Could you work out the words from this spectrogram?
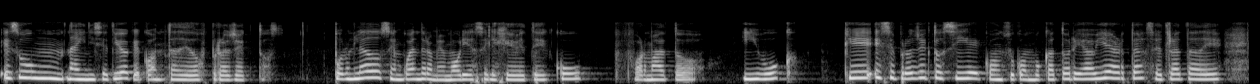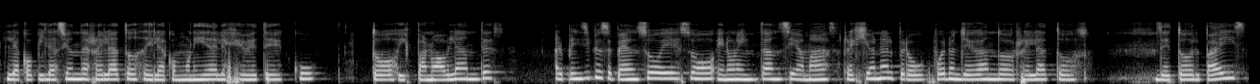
es una iniciativa que consta de dos proyectos. Por un lado se encuentra Memorias LGBTQ formato ebook, que ese proyecto sigue con su convocatoria abierta. Se trata de la compilación de relatos de la comunidad LGBTQ, todos hispanohablantes. Al principio se pensó eso en una instancia más regional, pero fueron llegando relatos de todo el país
